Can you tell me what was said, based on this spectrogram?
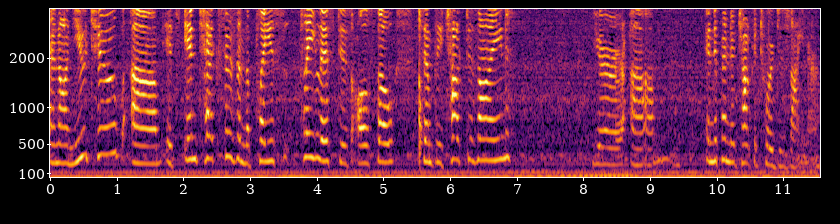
And on YouTube, um, it's in Texas, and the place, playlist is also simply Chalk Design, your um, Independent Chalk Couture Designer.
